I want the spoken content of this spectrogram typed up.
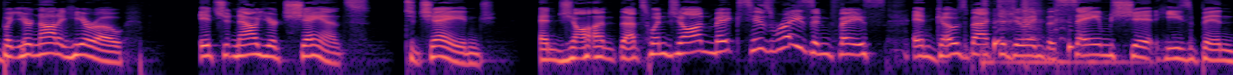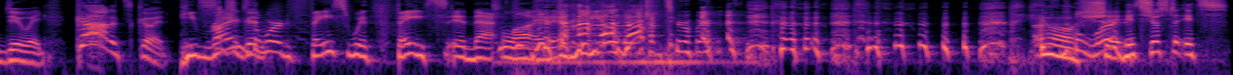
but you're not a hero. It's now your chance to change. And John, that's when John makes his raisin face and goes back to doing the same shit he's been doing. God, it's good. He Such rhymes good- the word face with face in that line immediately afterwards. Oh shit! worst. It's just it's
